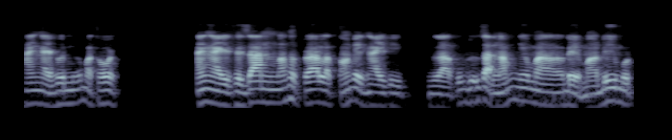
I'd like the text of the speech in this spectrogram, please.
hai ngày hơn nữa mà thôi. Hai ngày thời gian nó thực ra là nói về ngày thì là cũng dữ dằn lắm nhưng mà để mà đi một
